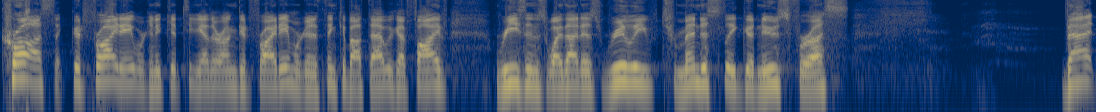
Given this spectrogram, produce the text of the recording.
cross, that Good Friday, we're going to get together on Good Friday and we're going to think about that. We've got five reasons why that is really tremendously good news for us. That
